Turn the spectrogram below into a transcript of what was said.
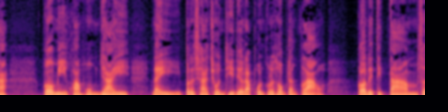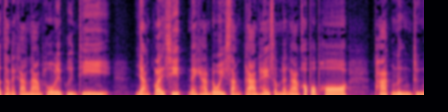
ค่ะ ก็มีความห่วงใยในประชาชนที่ได้รับผลกระทบดังกล่าว ก็ได้ติดตามสถานการณ์น้ำท่วมในพื้นที่อย่างใกล้ชิดนะคะ โดยสั่งการให้สำนักงานคอปพอ ภาค1ถึง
